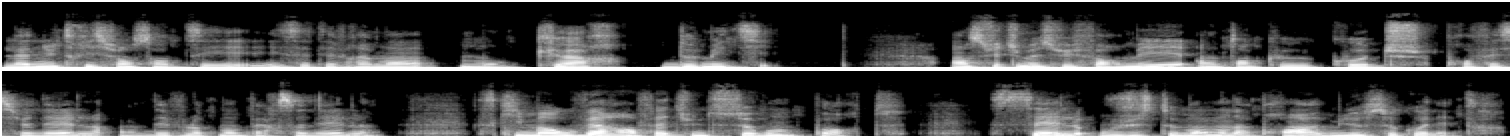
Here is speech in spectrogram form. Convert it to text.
la nutrition santé et c'était vraiment mon cœur de métier. Ensuite, je me suis formée en tant que coach professionnel en développement personnel, ce qui m'a ouvert en fait une seconde porte, celle où justement on apprend à mieux se connaître.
